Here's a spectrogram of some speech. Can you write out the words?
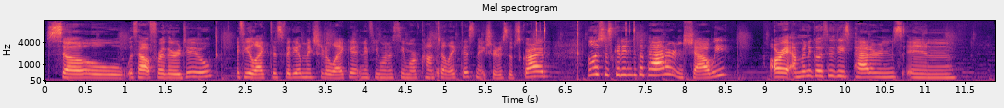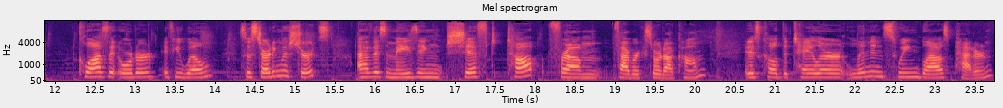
So without further ado, if you like this video, make sure to like it. And if you want to see more content like this, make sure to subscribe. And let's just get into the patterns, shall we? All right, I'm gonna go through these patterns in closet order, if you will. So starting with shirts, I have this amazing shift top from fabricstore.com. It is called the Taylor Linen Swing Blouse Pattern.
